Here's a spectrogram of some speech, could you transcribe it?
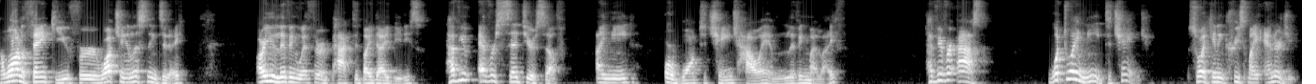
I want to thank you for watching and listening today. Are you living with or impacted by diabetes? Have you ever said to yourself, I need or want to change how I am living my life? Have you ever asked, what do I need to change so I can increase my energy,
